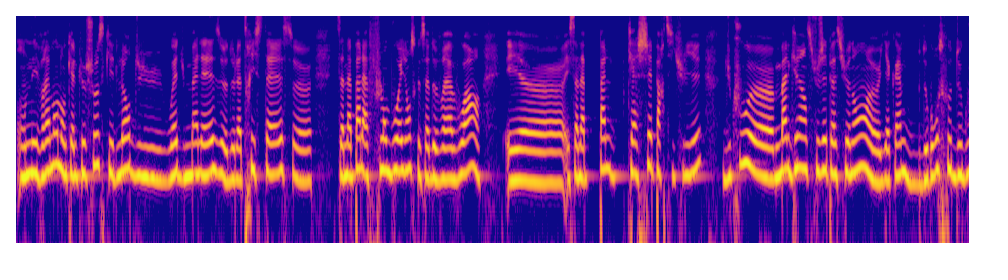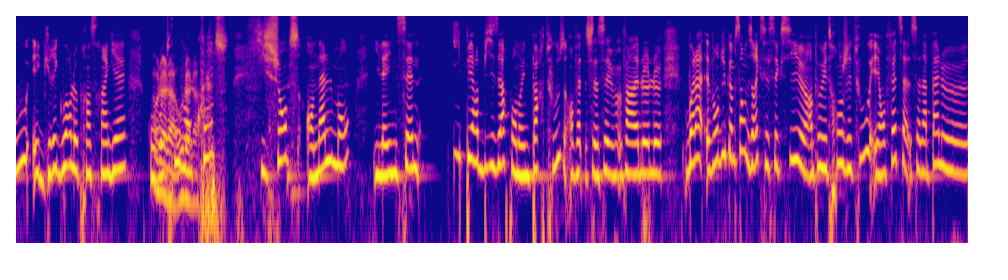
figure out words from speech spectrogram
on est vraiment dans quelque chose qui est de l'ordre du, ouais, du malaise, de la tristesse. ça n'a pas la flamboyance que ça devrait avoir et, et ça n'a pas le cachet particulier. Du coup, malgré un sujet passionnant, il y a quand même de grosses fautes de goût. Et Grégoire le Prince Ringuet, qu'on Oh là, retrouve oh là en là. conte, qui chante en allemand, il a une scène hyper bizarre pendant une partouze. En fait ça enfin le, voilà vendu comme ça on dirait que c'est sexy euh, un peu étrange et tout. Et en fait ça n'a pas le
